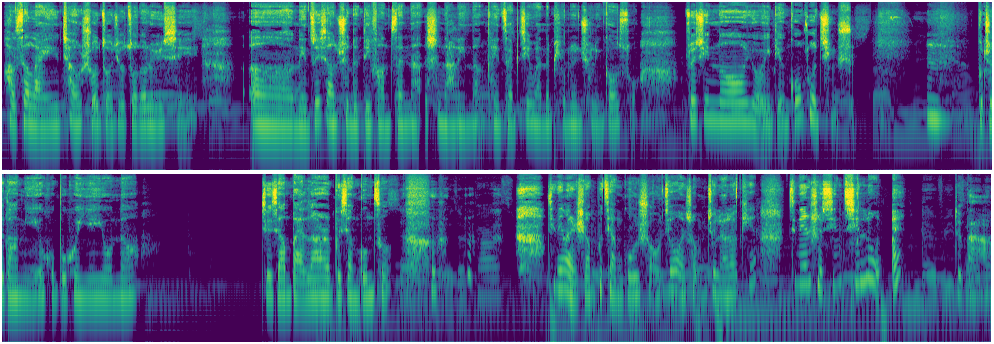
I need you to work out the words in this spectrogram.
好想来一场说走就走的旅行。嗯，你最想去的地方在哪？是哪里呢？可以在今晚的评论区里告诉我。最近呢，有一点工作情绪。嗯，不知道你会不会也有呢？就想摆烂儿，不想工作。今天晚上不讲故事，今天晚上我们就聊聊天。今天是星期六，哎，对吧？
